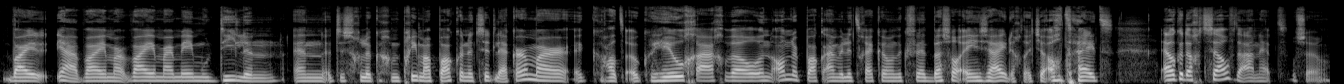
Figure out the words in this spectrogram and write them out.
waar, je, ja, waar, je maar, waar je maar mee moet dealen. En het is gelukkig een prima pak en het zit lekker. Maar ik had ook heel graag wel een ander pak aan willen trekken. Want ik vind het best wel eenzijdig dat je altijd elke dag hetzelfde aan hebt of zo.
